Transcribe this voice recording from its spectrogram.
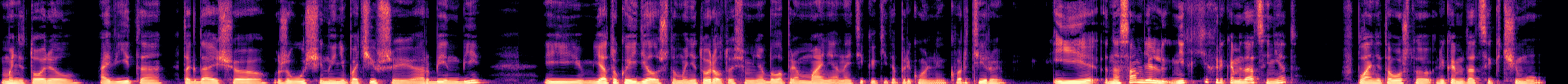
мониторил Авито, тогда еще живущий, ныне почивший Airbnb, и я только и делал, что мониторил, то есть у меня была прям мания найти какие-то прикольные квартиры И на самом деле никаких рекомендаций нет в плане того, что рекомендации к чему.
